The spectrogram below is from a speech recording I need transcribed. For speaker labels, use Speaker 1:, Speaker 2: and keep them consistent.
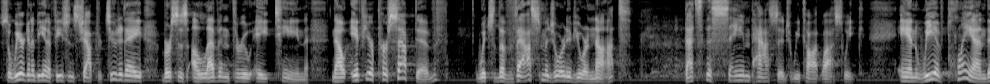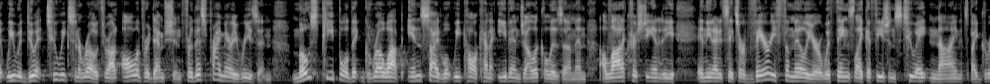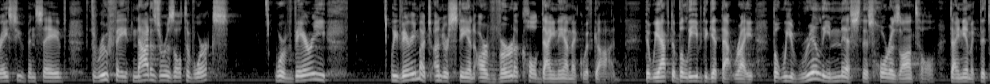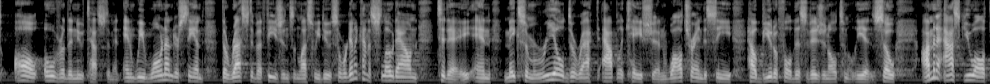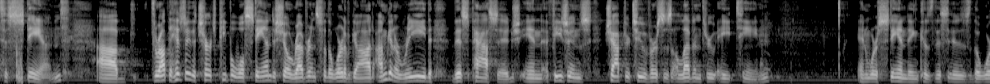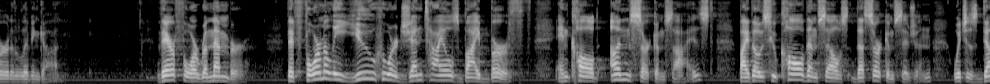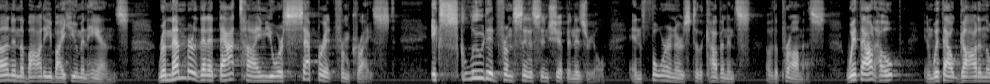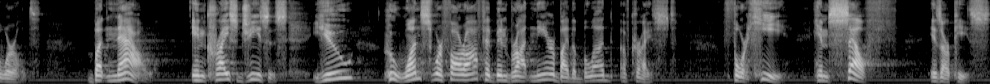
Speaker 1: So, we are going to be in Ephesians chapter 2 today, verses 11 through 18. Now, if you're perceptive, which the vast majority of you are not, that's the same passage we taught last week. And we have planned that we would do it two weeks in a row throughout all of redemption for this primary reason. Most people that grow up inside what we call kind of evangelicalism and a lot of Christianity in the United States are very familiar with things like Ephesians 2 8 and 9. It's by grace you've been saved through faith, not as a result of works. We're very we very much understand our vertical dynamic with God that we have to believe to get that right. But we really miss this horizontal dynamic that's all over the New Testament. And we won't understand the rest of Ephesians unless we do. So we're going to kind of slow down today and make some real direct application while trying to see how beautiful this vision ultimately is. So I'm going to ask you all to stand. Uh, Throughout the history of the church, people will stand to show reverence for the Word of God. I'm going to read this passage in Ephesians chapter 2, verses 11 through 18. And we're standing because this is the Word of the living God. Therefore, remember that formerly you who are Gentiles by birth and called uncircumcised by those who call themselves the circumcision, which is done in the body by human hands Remember that at that time you were separate from Christ, excluded from citizenship in Israel, and foreigners to the covenants of the promise, without hope and without God in the world. But now, in Christ Jesus, you who once were far off have been brought near by the blood of Christ. For he himself is our peace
